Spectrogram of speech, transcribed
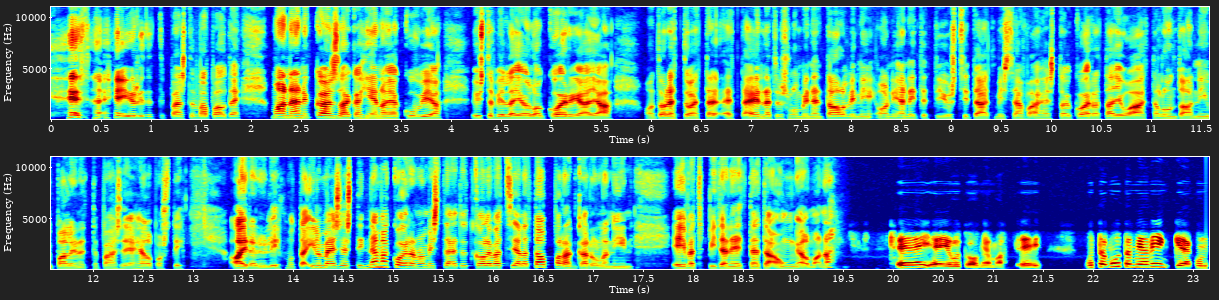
ei yritetty päästä vapauteen. Mä oon nähnyt kanssa aika hienoja kuvia ystävillä, joilla on koiria ja on todettu, että, että ennätysluminen talvi niin on jännitetty just sitä, että missään vaiheessa toi koira tajuaa, että lunta on niin paljon, että pääsee helposti aidan yli. Mutta ilmeisesti nämä koiranomistajat, jotka olivat siellä Tapparan kadulla, niin eivät pitäneet tätä ongelmana. Ei, ei ollut ongelma, ei. Mutta muutamia vinkkejä, kun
